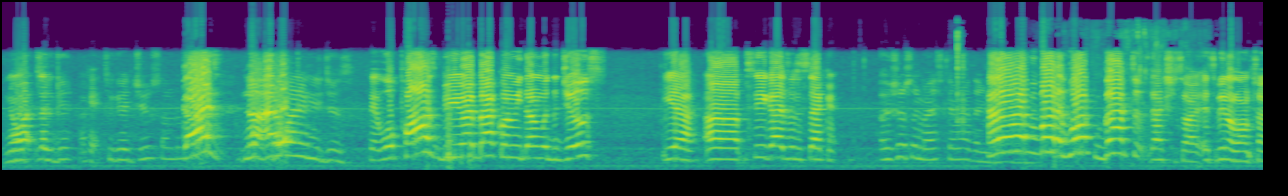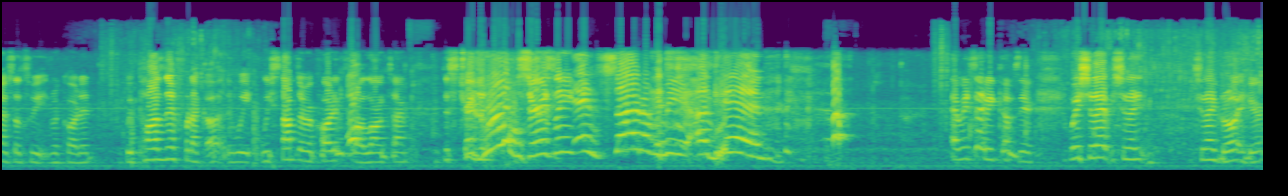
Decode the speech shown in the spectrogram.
You know what? To Let, get, okay. to get juice on the Guys, No, I don't want any juice. Okay, we'll pause. Be right back when we're done with the juice. Yeah. Uh, see you guys in a second. I show some nice camera that Hello, everybody. Welcome back to. Actually, sorry. It's been a long time since we recorded. We paused it for like. Uh, we we stopped the recording for a Oh. long time. The stream. It grew! Seriously. inside of It's- me again. Every time he comes here. Wait, should I should I should I grow it here?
